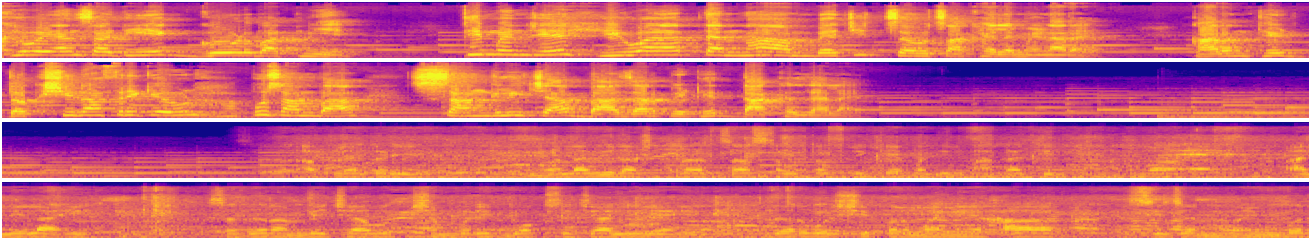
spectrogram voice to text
खवयांसाठी एक गोड बातमी आहे. ती म्हणजे हिवाळ्यात त्यांना आंब्याची चव चाखायला मिळणार आहे. कारण थेट दक्षिण आफ्रिकेहून हापूस आंबा सांगलीच्या बाजारपेठेत दाखल झालाय. आपल्याकडे मलावी राष्ट्राचा साऊथ आफ्रिकेमधील भागातील आंबा आलेला आहे. सदर आंब्याची आवक शंभर एक बॉक्सची आलेली आहे. दरवर्षीप्रमाणे हा सीझन नोव्हेंबर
